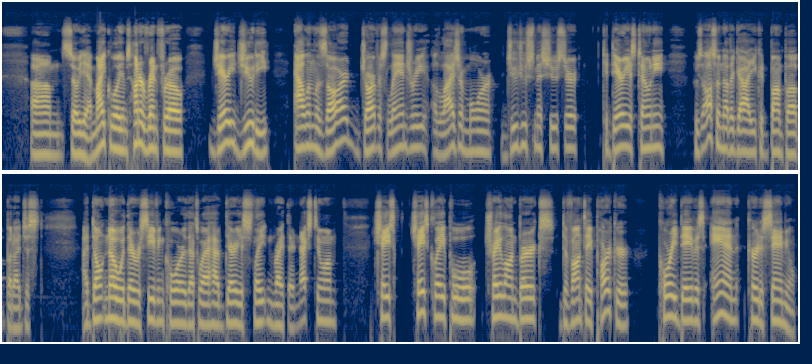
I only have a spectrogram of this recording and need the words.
Um, so yeah, Mike Williams, Hunter Renfrow, Jerry Jeudy, Allen Lazard, Jarvis Landry, Elijah Moore, Juju Smith Schuster, Kadarius Toney, who's also another guy you could bump up, but I just I don't know with their receiving corps. That's why I have Darius Slayton right there next to him. Chase Chase Claypool, Treylon Burks, DeVante Parker, Corey Davis, and Curtis Samuel.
